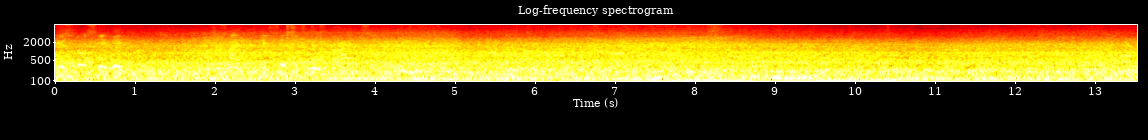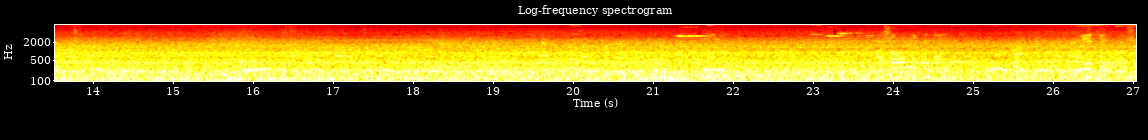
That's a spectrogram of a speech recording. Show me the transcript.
Христос є вік. Може, знаєте, в тих церквах не збираються. А що вам не питає? Ну які гроші?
